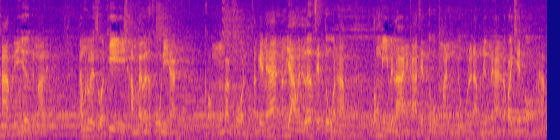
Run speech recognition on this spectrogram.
คราบเลเยอร์ขึ้นมาเลยแล้วมาดูในส่วนที่ทำไปเมื่อสักครู่นี้ฮะของบางคนสังเกตไหมฮะน้ำยามันจะเริ่มเซ็ตตัวนะครับ ต้องมีเวลาในการเซ็ตตัวของมันอยู่ระดับหนึ่งนะฮะแล้วค่อยเช็ดออกนะครับ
